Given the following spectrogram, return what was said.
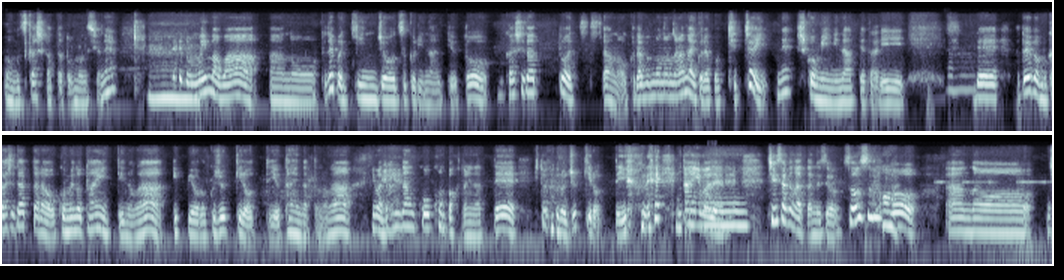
まあ、難しかったと思うんですよね。だけども今は、あの、例えば銀醸作りなんていうと、昔だとは、あの、比べ物にならないくらいこうちっちゃいね、仕込みになってたり、で、例えば昔だったらお米の単位っていうのが1票60キロっていう単位だったのが、今だんだんこうコンパクトになって、1袋10キロっていうね、単位までね、小さくなったんですよ。そうすると、あのー、10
